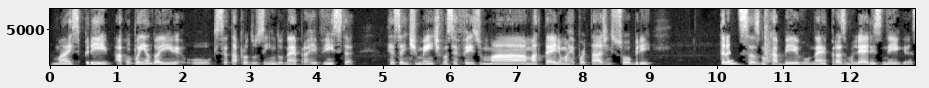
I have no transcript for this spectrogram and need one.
Mas, Pri, acompanhando aí o que você está produzindo né, para a revista, recentemente você fez uma matéria, uma reportagem sobre tranças no cabelo, né, para as mulheres negras.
